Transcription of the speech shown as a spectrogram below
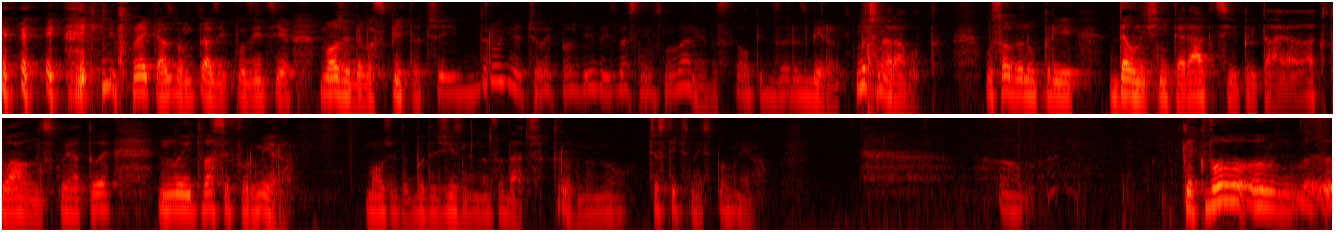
или поне казвам тази позиция, може да възпита, че и другия човек може да има известни основания да се опит за разбиране. Мъчна работа. Особено при делничните реакции, при тая актуалност, която е, но и това се формира може да бъде жизнена задача. Трудна, но частично изпълнима. Какво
